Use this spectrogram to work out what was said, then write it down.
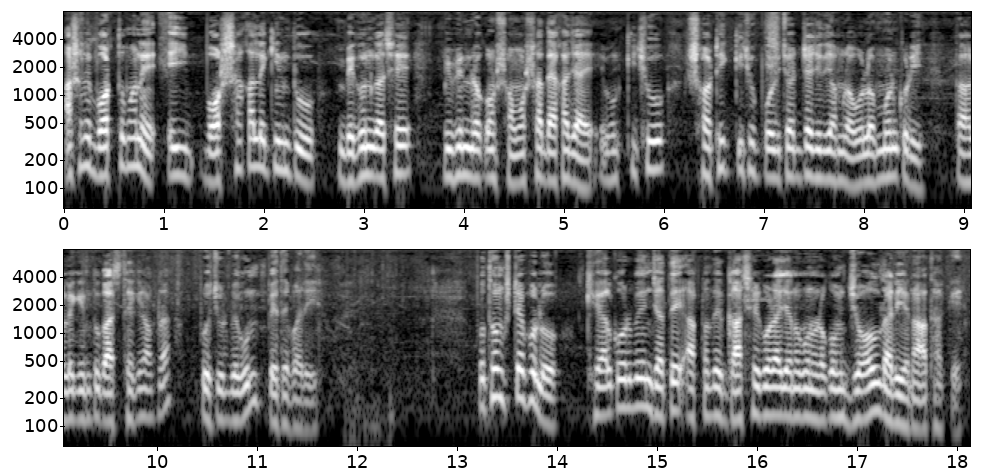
আসলে বর্তমানে এই বর্ষাকালে কিন্তু বেগুন গাছে বিভিন্ন রকম সমস্যা দেখা যায় এবং কিছু সঠিক কিছু পরিচর্যা যদি আমরা অবলম্বন করি, তাহলে কিন্তু গাছ থেকে আমরা প্রচুর বেগুন পেতে পারি। প্রথম স্টেপ হলো, খেয়াল করবেন যাতে আপনাদের গাছের গোড়ায় যেন কোনো রকম জল দাঁড়িয়ে না থাকে।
